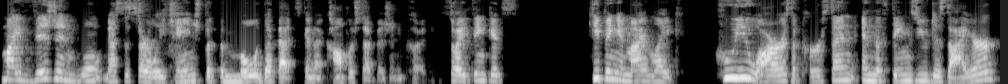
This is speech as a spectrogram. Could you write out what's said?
my vision won't necessarily change, but the mode that that's going to accomplish that vision could. So I think it's keeping in mind like who you are as a person and the things you desire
